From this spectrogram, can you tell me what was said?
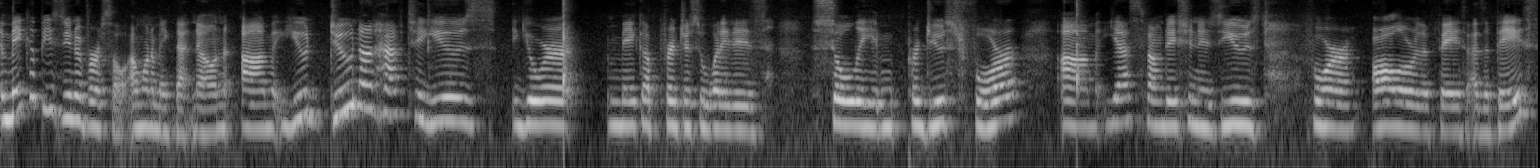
Makeup is universal. I want to make that known. Um, you do not have to use your makeup for just what it is solely produced for. Um, yes, foundation is used for all over the face as a base,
